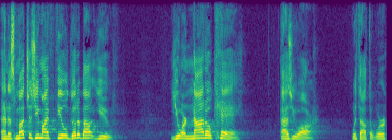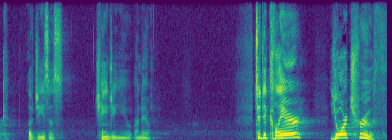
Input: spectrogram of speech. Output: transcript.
And as much as you might feel good about you, you are not okay as you are without the work of Jesus changing you anew. To declare your truth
